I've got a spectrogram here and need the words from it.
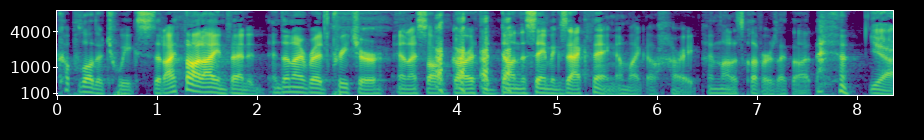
couple other tweaks that I thought I invented. And then I read Preacher, and I saw Garth had done the same exact thing. I'm like, oh, all right, I'm not as clever as I thought. Yeah,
